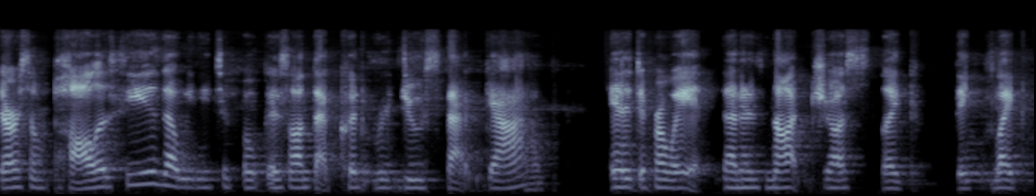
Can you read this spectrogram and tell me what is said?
there are some policies that we need to focus on that could reduce that gap in a different way that is not just like things like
